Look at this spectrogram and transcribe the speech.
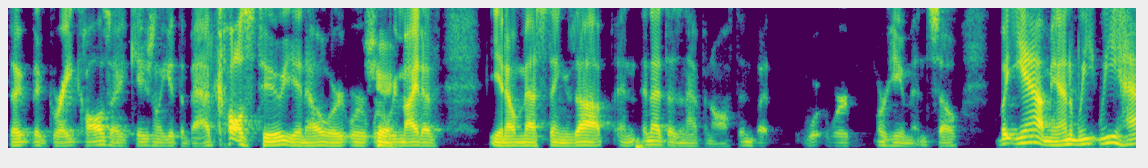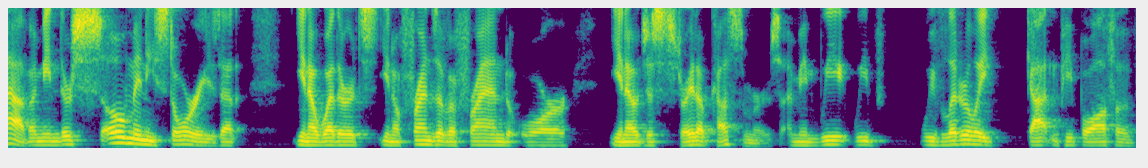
the the great calls. I occasionally get the bad calls too, you know, where, where, sure. where we might have, you know, messed things up, and and that doesn't happen often, but we're, we're we're human. So, but yeah, man, we we have. I mean, there's so many stories that you know, whether it's, you know, friends of a friend or, you know, just straight up customers. I mean, we we've we've literally gotten people off of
